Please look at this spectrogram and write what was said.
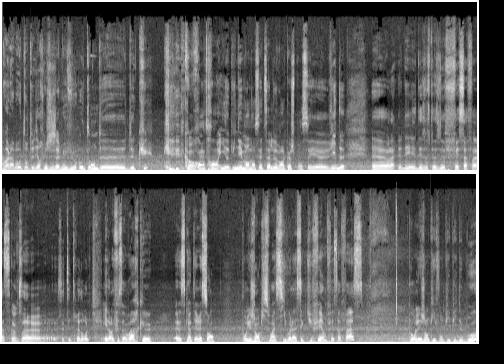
Voilà, bah, autant te dire que j'ai jamais vu autant de, de cul qu'en rentrant inopinément dans cette salle de bain que je pensais euh, vide. Euh, voilà, des, espèces de fesses à face comme ça, euh, c'était très drôle. Et alors il faut savoir que ce qui est intéressant pour les gens qui sont assis, voilà, c'est que tu fais un face à face. Pour les gens qui font pipi debout,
